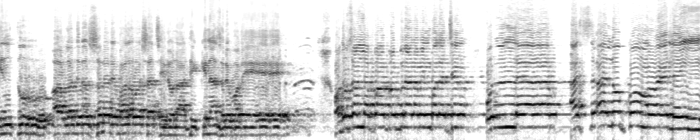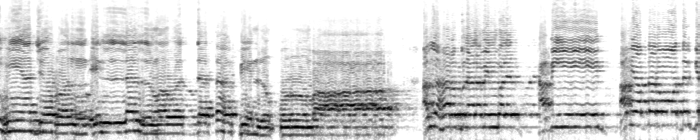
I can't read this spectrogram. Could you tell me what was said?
কিন্তু আল্লাহর রাসূলের ভালোবাসা ছিল না ঠিক কিনা জোরে বলে অথচ আল্লাহ পাক রব্বুল আলামিন বলেছেন قل لا أسألكم عليه أجرا إلا المودة في القربى আল্লাহ রাব্বুল আলামিন বলেন, হাবিব, আমি আপনার উম্মতদেরকে,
